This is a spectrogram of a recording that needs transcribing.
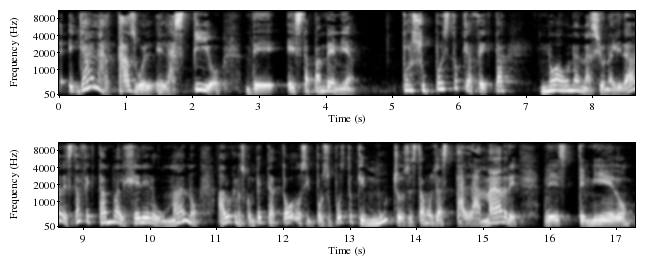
Eh, ya el hartazgo, el, el hastío de esta pandemia, por supuesto que afecta no a una nacionalidad, está afectando al género humano, algo que nos compete a todos y por supuesto que muchos estamos ya hasta la madre de este miedo,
